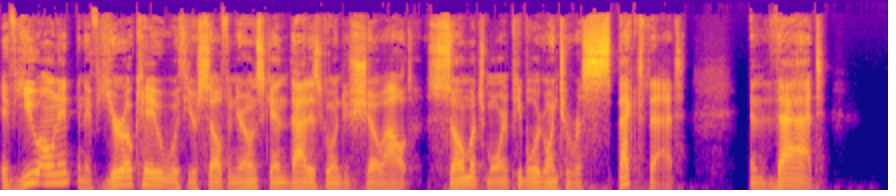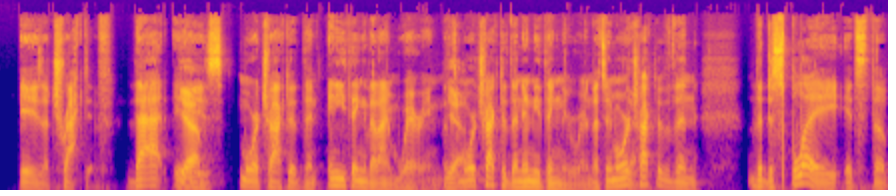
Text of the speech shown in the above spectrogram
if you own it and if you're okay with yourself and your own skin, that is going to show out so much more, and people are going to respect that, and that is attractive. That is Yeah. more attractive than anything that I'm wearing. That's Yeah. more attractive than anything they're wearing. That's more Yeah. attractive than the display. It's the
